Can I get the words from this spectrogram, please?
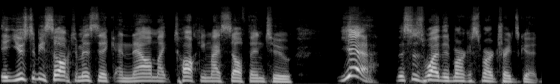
it used to be so optimistic and now I'm like talking myself into, yeah, this is why the Marcus Smart trade's good.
